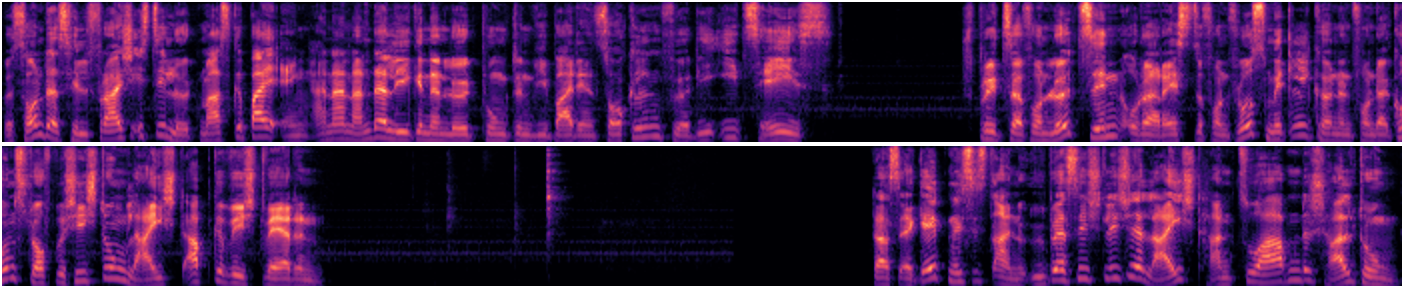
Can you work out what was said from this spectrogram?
Besonders hilfreich ist die Lötmaske bei eng aneinanderliegenden Lötpunkten wie bei den Sockeln für die ICs. Spritzer von Lötzinn oder Reste von Flussmittel können von der Kunststoffbeschichtung leicht abgewischt werden Das Ergebnis ist eine übersichtliche, leicht handzuhabende Schaltung,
